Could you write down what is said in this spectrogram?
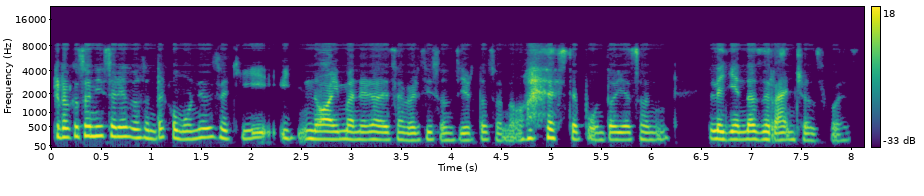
creo que son historias bastante comunes aquí y no hay manera de saber si son ciertas o no. A este punto ya son leyendas de ranchos, pues.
